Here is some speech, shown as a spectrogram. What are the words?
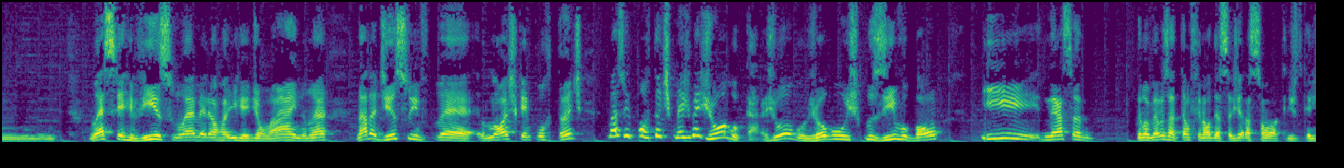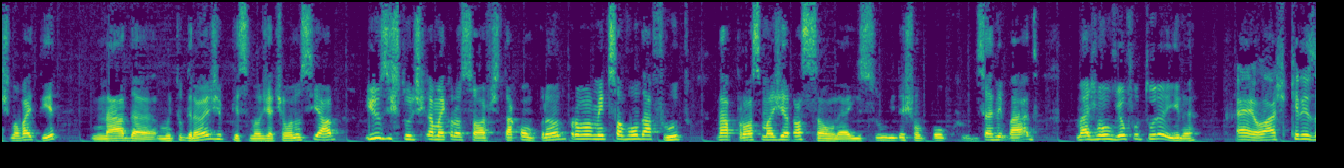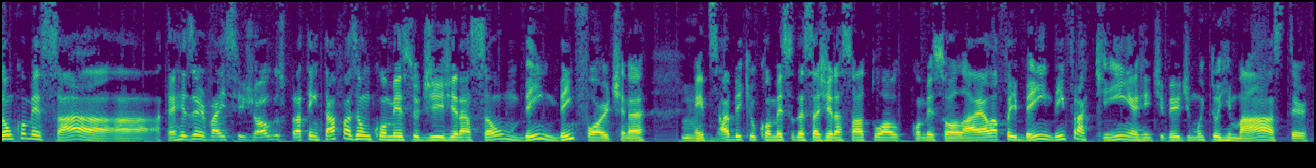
Não é serviço, não é melhor rede online, não é nada disso. É, lógico é importante, mas o importante mesmo é jogo, cara. Jogo, jogo exclusivo, bom. E nessa, pelo menos até o final dessa geração, eu acredito que a gente não vai ter nada muito grande, porque senão já tinham anunciado. E os estúdios que a Microsoft está comprando provavelmente só vão dar fruto na próxima geração, né? Isso me deixou um pouco desanimado, mas vamos ver o futuro aí, né? É, eu acho que eles vão começar a, a até reservar esses jogos para tentar fazer um começo de geração bem, bem forte, né? Uhum. A gente sabe que o começo dessa geração atual começou lá, ela foi bem, bem fraquinha, a gente veio de muito remaster,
